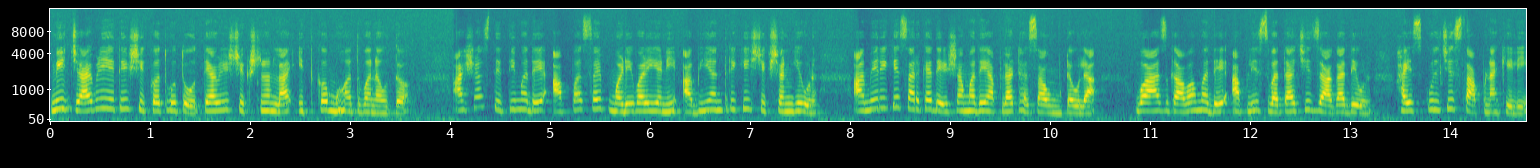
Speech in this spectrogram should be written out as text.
मी ज्यावेळी येथे शिकत होतो त्यावेळी शिक्षणाला इतकं महत्त्व नव्हतं. अशा स्थितीमध्ये आप्पासाहेब मडिवाळे यांनी अभियांत्रिकी शिक्षण घेऊन अमेरिकेसारख्या देशामध्ये आपला ठसा उमटवला व आज गावामध्ये आपली स्वतःची जागा देऊन हायस्कूलची स्थापना केली.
